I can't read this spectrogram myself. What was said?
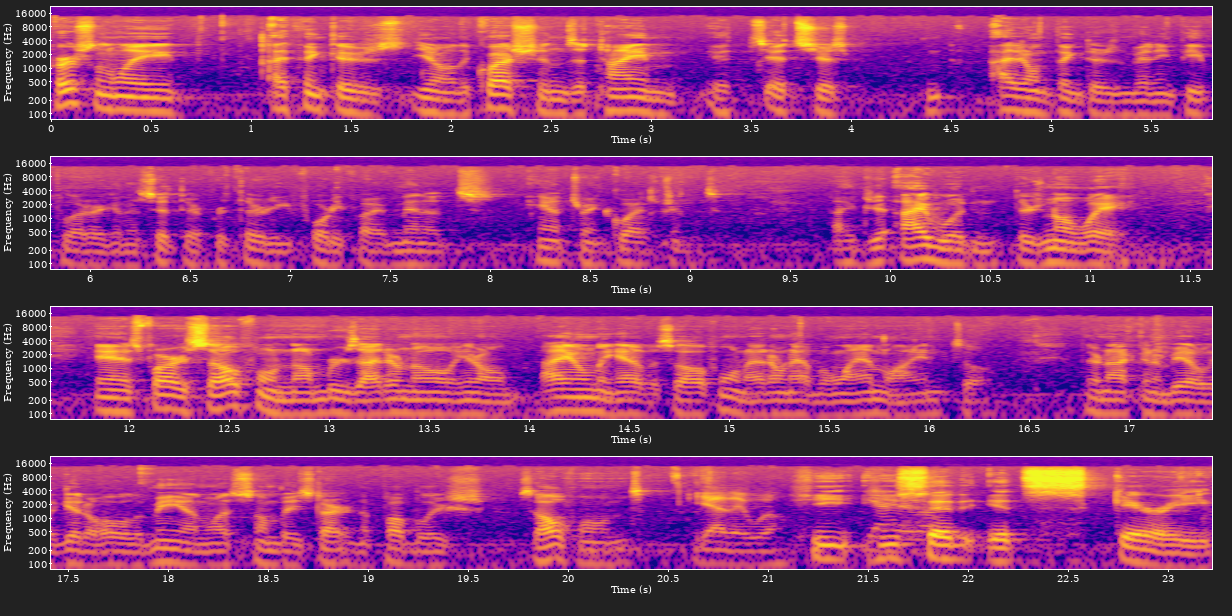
Personally, I think there's, you know, the questions, the time, it's, it's just, I don't think there's many people that are gonna sit there for 30, 45 minutes answering questions. I ju, I wouldn't, there's no way. And as far as cell phone numbers, I don't know, you know, I only have a cell phone, I don't have a landline, so they're not gonna be able to get a hold of me unless somebody's starting to publish cell phones. Yeah, they will. He, Yeah, he they will. said it's scary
